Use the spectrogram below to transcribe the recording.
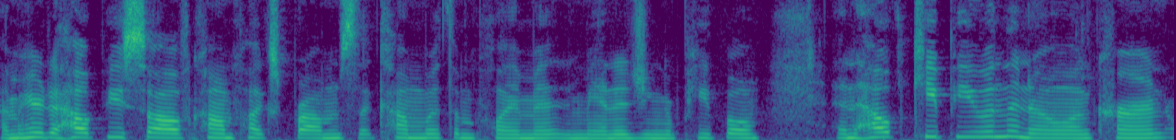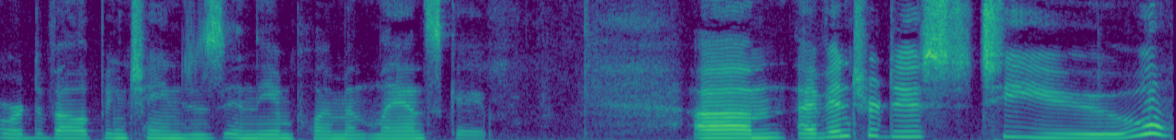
I'm here to help you solve complex problems that come with employment and managing your people and help keep you in the know on current or developing changes in the employment landscape. Um, I've introduced to you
